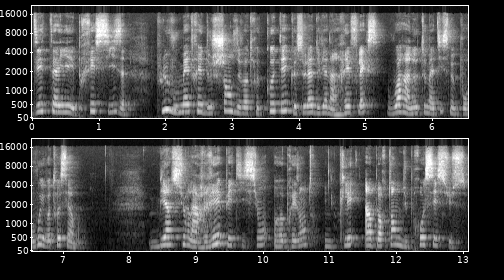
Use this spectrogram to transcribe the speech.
détaillée et précise, plus vous mettrez de chances de votre côté que cela devienne un réflexe, voire un automatisme pour vous et votre cerveau. Bien sûr, la répétition représente une clé importante du processus.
